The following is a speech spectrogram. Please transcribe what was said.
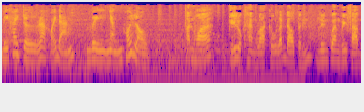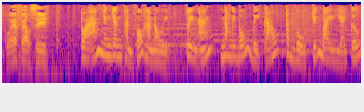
bị khai trừ ra khỏi đảng vì nhận hối lộ. Thanh Hóa kỷ luật hàng loạt cựu lãnh đạo tỉnh liên quan vi phạm của FLC. Tòa án Nhân dân thành phố Hà Nội tuyên án 54 bị cáo trong vụ chuyến bay giải cứu.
